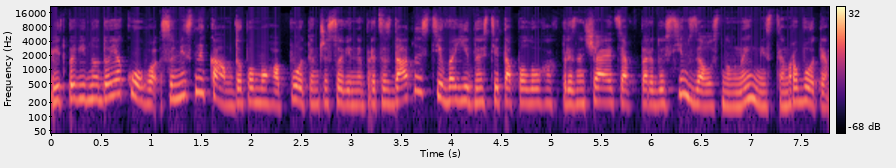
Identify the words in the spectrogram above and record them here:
відповідно до якого сумісникам допомога по тимчасовій непрацездатності, вагітності та пологах призначається передусім за основним місцем роботи.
